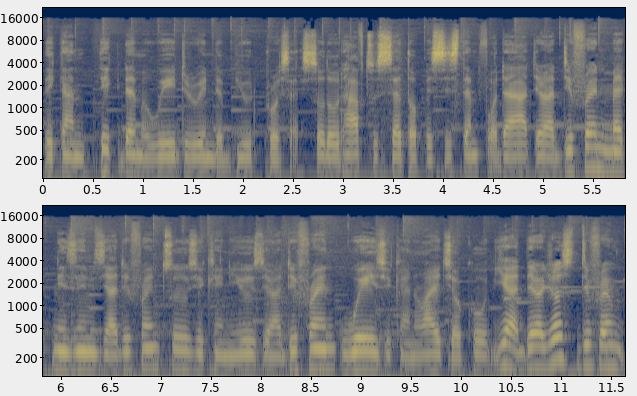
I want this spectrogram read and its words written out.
they can take them away during the build process. So they would have to set up a system for that. There are different mechanisms, there are different tools you can use, there are different ways you can write your code. Yeah, there are just different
